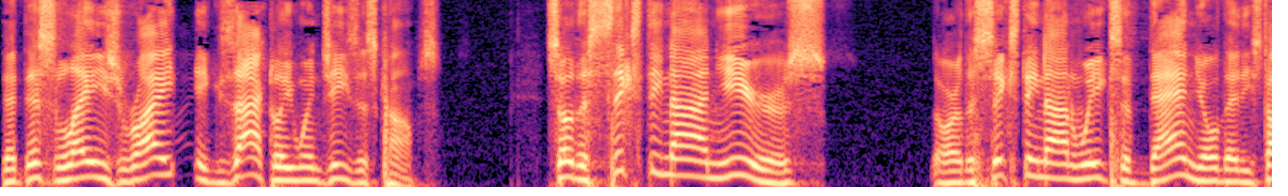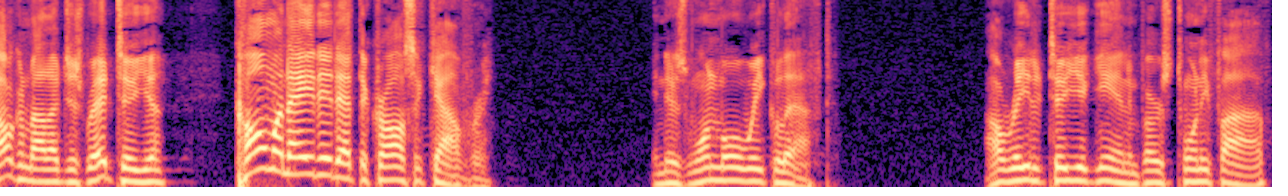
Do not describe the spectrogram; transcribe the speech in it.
that this lays right exactly when Jesus comes. So the 69 years or the 69 weeks of Daniel that he's talking about, I just read to you, culminated at the cross of Calvary. And there's one more week left. I'll read it to you again in verse 25.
